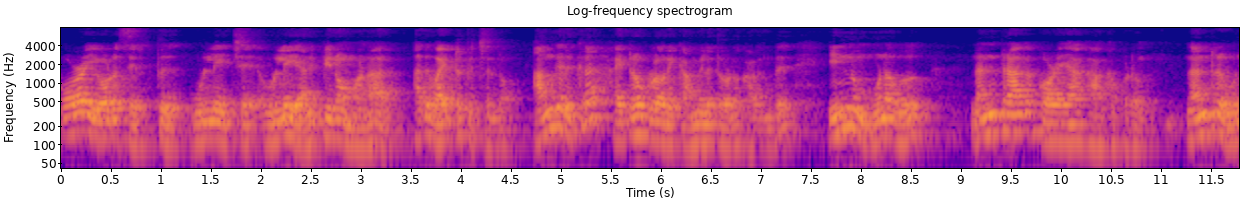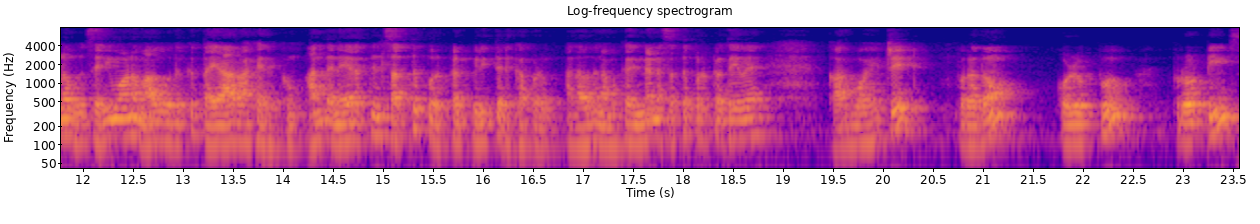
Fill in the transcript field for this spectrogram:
கோழையோடு சேர்த்து உள்ளே செ உள்ளே அனுப்பினோமானால் அது வயிற்றுக்கு செல்லும். அங்கே இருக்கிற ஹைட்ரோகுளோரிக் அமிலத்தோடு கலந்து இன்னும் உணவு நன்றாக கோழையாக ஆக்கப்படும். நன்று உணவு செரிமானம் ஆகுவதற்கு தயாராக இருக்கும். அந்த நேரத்தில் சத்து பொருட்கள் பிரித்தெடுக்கப்படும். அதாவது நமக்கு என்னென்ன சத்து பொருட்கள் தேவை? கார்போஹைட்ரேட் புரதம் கொழுப்பு புரோட்டீன்ஸ்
